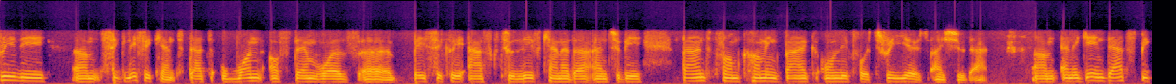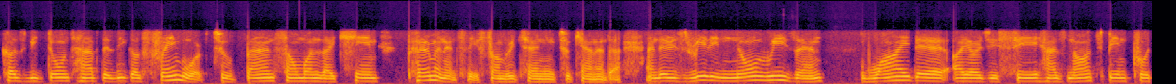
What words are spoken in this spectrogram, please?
really um, significant that one of them was uh, basically asked to leave Canada and to be banned from coming back only for three years, I should add. Um, and again, that's because we don't have the legal framework to ban someone like him permanently from returning to Canada. And there is really no reason why the IRGC has not been put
